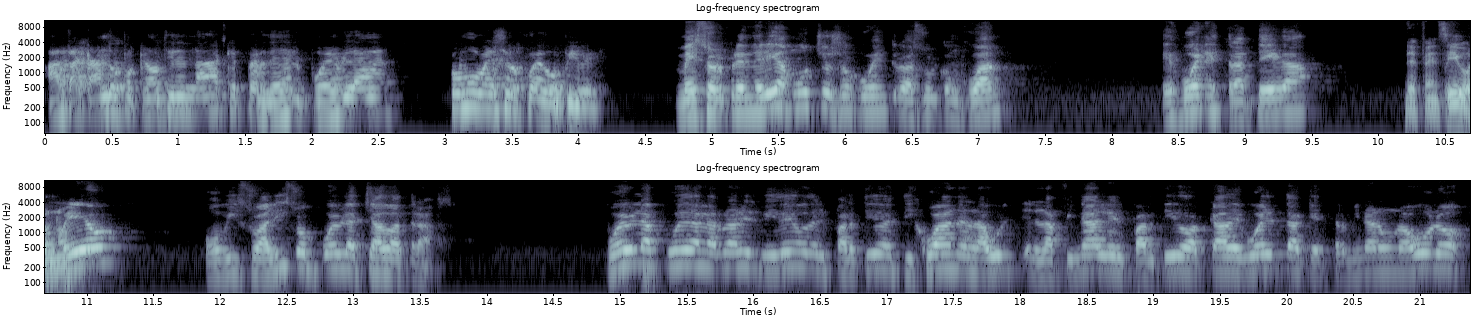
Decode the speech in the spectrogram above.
atacando porque no tiene nada que perder el Puebla? ¿Cómo ves el juego, pibe? Me sorprendería mucho, yo jugué en Cruz Azul con Juan. Es buen estratega. Defensivo, pero ¿no? veo o visualizo un Puebla echado atrás. Puebla puede agarrar el video del partido de Tijuana en la, en la final, el partido acá de vuelta que terminaron 1 a 1.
